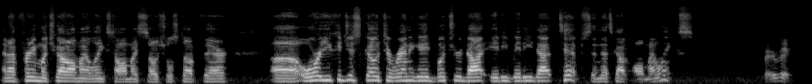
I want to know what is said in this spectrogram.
And I've pretty much got all my links to all my social stuff there. Uh, or you could just go to renegadebutcher.ittybitty.tips and that's got all my links. Perfect.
